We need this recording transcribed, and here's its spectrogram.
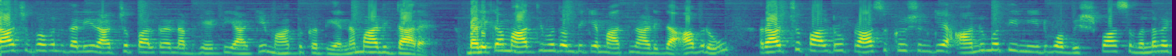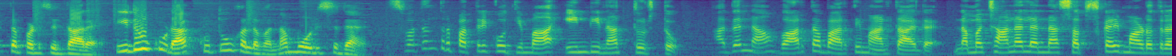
ರಾಜಭವನದಲ್ಲಿ ರಾಜ್ಯಪಾಲರನ್ನ ಭೇಟಿಯಾಗಿ ಮಾತುಕತೆಯನ್ನ ಮಾಡಿದ್ದಾರೆ. ಬಳಿಕ ಮಾಧ್ಯಮದೊಂದಿಗೆ ಮಾತನಾಡಿದ ಅವರು, ರಾಜ್ಯಪಾಲರು ಪ್ರಾಸಿಕ್ಯೂಷನ್ಗೆ ಅನುಮತಿ ನೀಡುವ ವಿಶ್ವಾಸವನ್ನ ವ್ಯಕ್ತಪಡಿಸಿದ್ದಾರೆ. ಇದು ಕೂಡ ಕುತೂಹಲವನ್ನ ಮೂಡಿಸಿದೆ. ಸ್ವತಂತ್ರ ಪತ್ರಿಕೋದ್ಯಮ ಇಂದಿನ ತುರ್ತು. ಅದನ್ನ ವಾರ್ತಾ ಭಾರತಿ ಮಾಡ್ತಾ ಇದೆ. ನಮ್ಮ ಚಾನೆಲ್ ಅನ್ನ ಸಬ್ಸ್ಕ್ರೈಬ್ ಮಾಡೋದ್ರ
